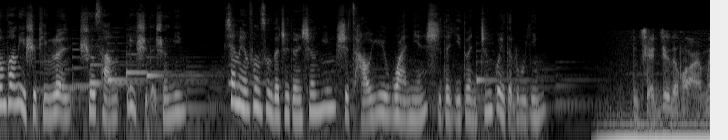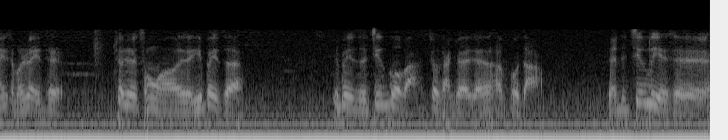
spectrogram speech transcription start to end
东方历史评论收藏历史的声音。下面奉送的这段声音是曹郁晚年时的一段珍贵的录音。前进的话没什么睿智，就是从我一辈子一辈子经过吧，就感觉人很复杂，人的经历是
